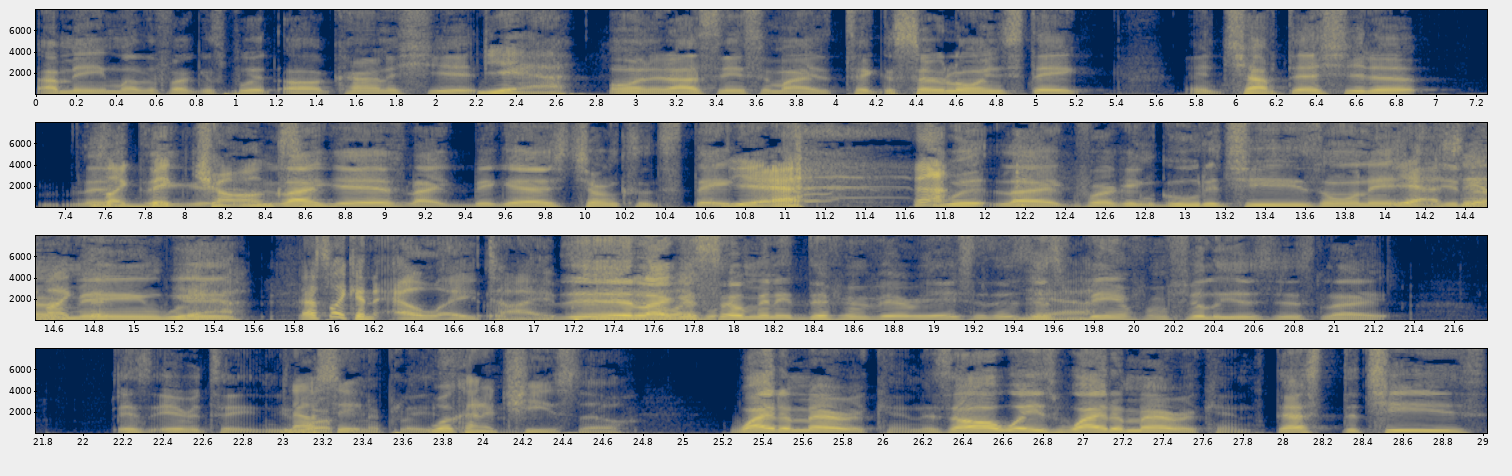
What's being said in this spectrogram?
I mean, motherfuckers put all kind of shit Yeah. on it. I seen somebody take a sirloin steak and chop that shit up. It's like big chunks Like and- yeah, it's like big ass chunks of steak Yeah. with like fucking Gouda cheese on it. yeah. you know what like I mean? With yeah. That's like an LA type. you Yeah, know, like, it's so many different variations. It's just Yeah. being from Philly. It's just like it's irritating. You now walk see what kind of cheese though? White American? It's always white American. That's the cheese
